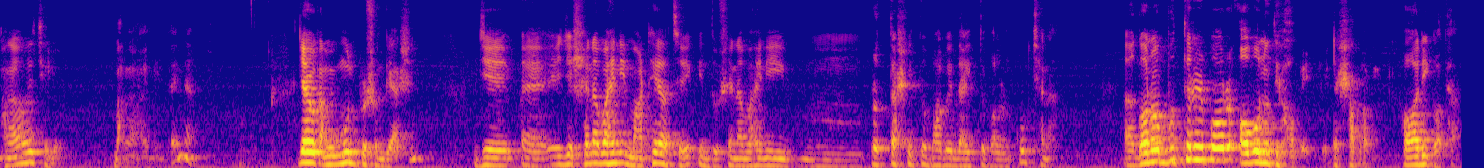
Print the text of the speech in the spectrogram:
ভাঙা হয়েছিল? ভাঙা হয়নি তাই না? যাই হোক আমি মূল প্রসঙ্গে আসি যে এই যে সেনাবাহিনী মাঠে আছে কিন্তু সেনাবাহিনী প্রত্যাশিতভাবে দায়িত্ব পালন করছে না। আহ, গণ অভ্যুত্থানের পর অবনতি হবে এটা স্বাভাবিক হওয়ারই কথা।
